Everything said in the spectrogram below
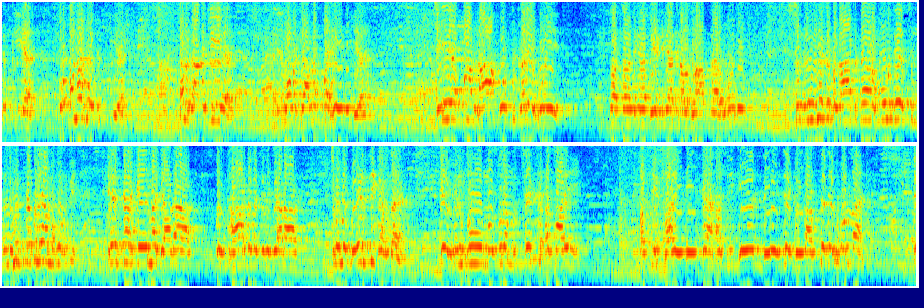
ਚੁੱਕੀ ਹੈ, ਉਹ ਅਮਰ ਹੋ ਚੁੱਕੀ ਹੈ। ਹੁਣ ਗੱਲ ਕੀ ਹੈ? ਹੁਣ ਗੱਲ ਪਹੇ ਦੀ ਹੈ। ਜੇ ਆਪਾਂ ਨਾ ਉੱਠ ਖੜੇ ਹੋਏ, ਤਾਂ ਸਾਡੀਆਂ ਬੇਟੀਆਂ ਦੇ ਨਾਲ ਬਲਾਤਕਾਰ ਹੋਣਗੇ, ਸਮੂਹਿਕ ਬਲਾਤਕਾਰ ਹੋਣਗੇ, ਸਮੂਹਿਕ ਕਤਲੇਆਮ ਹੋਣਗੇ। ਇਸ ਕਰਕੇ ਮੈਂ ਜ਼ਿਆਦਾ ਵਿਸਥਾਰ ਦੇ ਵਿੱਚ ਨਹੀਂ ਜਾਣਾ ਤੁਹਾਨੂੰ ਬੇਨਤੀ ਕਰਦਾ ਕਿ ਹਿੰਦੂ, ਮੁਸਲਮ, ਸਿੱਖ ਈਸਾਈ ਅਸੀਂ ਸਾਰੇ ਇੱਕ ਹਾਂ, ਅਸੀਂ ਇਸ ਦੇਸ਼ ਦੇ ਗੁਲਦਸਤੇ ਦੇ ਫੁੱਲ ਹਾਂ ਤੇ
